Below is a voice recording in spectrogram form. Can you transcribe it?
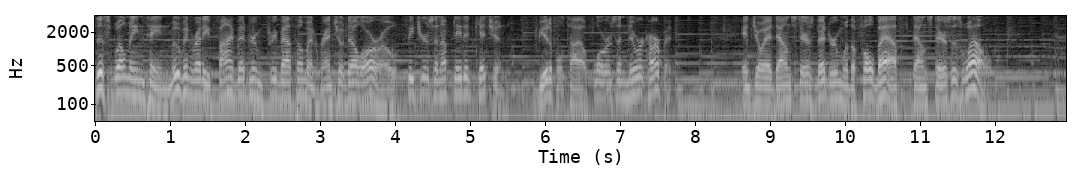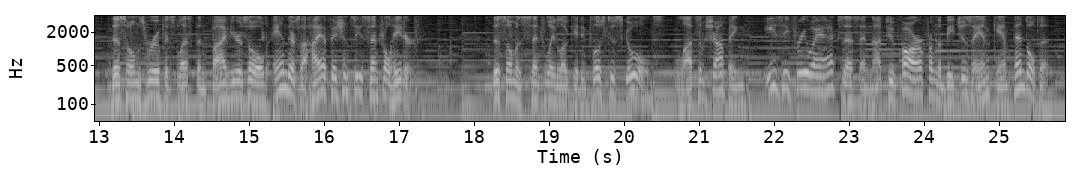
This well maintained, move in ready 5 bedroom, 3 bath home in Rancho del Oro features an updated kitchen, beautiful tile floors, and newer carpet. Enjoy a downstairs bedroom with a full bath downstairs as well. This home's roof is less than 5 years old and there's a high efficiency central heater. This home is centrally located close to schools, lots of shopping, easy freeway access, and not too far from the beaches and Camp Pendleton.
